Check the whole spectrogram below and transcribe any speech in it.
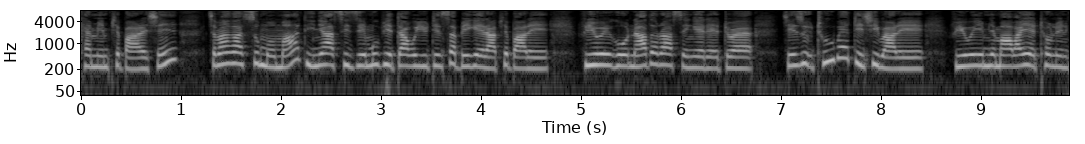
Kamin ဖြစ်ပါတယ်ရှင်။ကျွန်မကစုမုံမှာဒီည အစီအစဉ်မှုဖြစ် တာဝန်ယူ တင်ဆက်ပေးခဲ့တာဖြစ်ပါတယ်။ VOA ကို နားတော်ရဆင်ခဲ့တဲ့အတွက် ကျေးဇူးအထူးပဲတင်ရှိပါတယ်။ VOA မြန်မာပိုင်းရဲ့ ထုတ်လွှင့်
